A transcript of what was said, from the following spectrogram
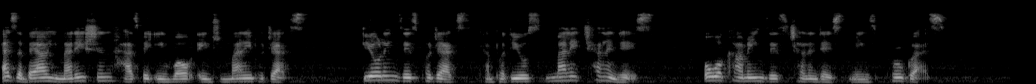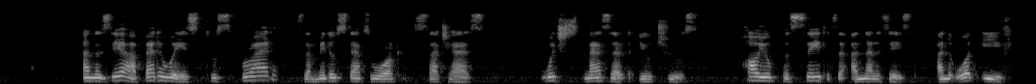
As the bioinformatician has been involved into many projects, dealing these projects can produce many challenges. Overcoming these challenges means progress. And there are better ways to spread the middle steps work such as which method you choose, how you proceed the analysis, and what if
